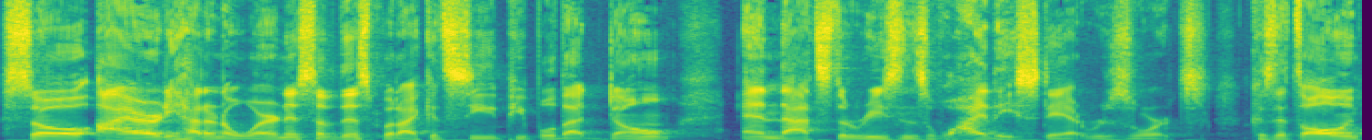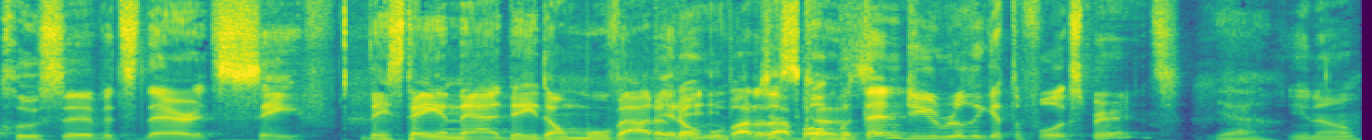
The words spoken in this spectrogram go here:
So I already had an awareness of this, but I could see people that don't, and that's the reasons why they stay at resorts because it's all inclusive. It's there. It's safe. They stay in that. They don't move out of They don't move out of that boat. But then, do you really get the full experience? yeah. You know.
